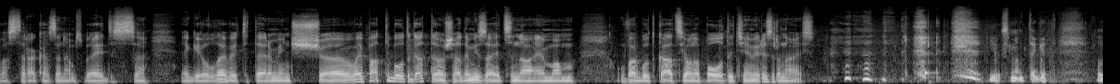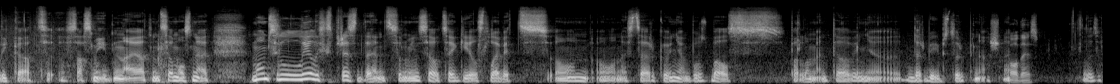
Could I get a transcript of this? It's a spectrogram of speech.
Vasarā, kā zināms, beidzas Egila Levita termiņš. Vai pati būtu gatava šādam izaicinājumam, un varbūt kāds jau no politiķiem ir izrunājis? Jūs man tagad likāt, sasmīdinājāt un samulsinājāt. Mums ir lielisks prezidents, un viņu sauc Egīls Levits. Un, un es ceru, ka viņam būs balss parlamentā viņa darbības turpināšanai. Paldies! Lūdzu.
